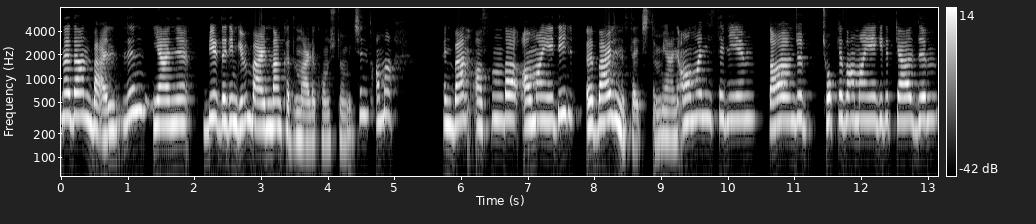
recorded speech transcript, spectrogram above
Neden Berlin? Yani bir dediğim gibi Berlin'den kadınlarla konuştuğum için ama hani ben aslında Almanya değil e, Berlin'i seçtim. Yani Alman liseliyim. Daha önce çok kez Almanya'ya gidip geldim.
